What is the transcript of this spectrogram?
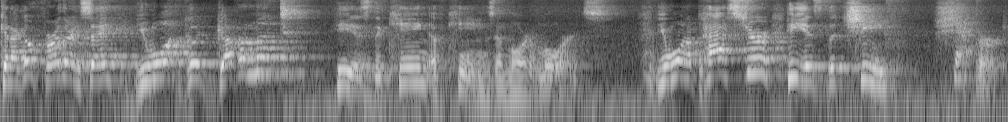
Can I go further and say, you want good government? He is the King of kings and Lord of lords. You want a pastor? He is the chief shepherd.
